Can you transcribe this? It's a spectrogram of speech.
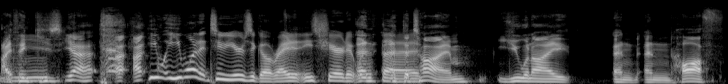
I Mm. think he's yeah. I, I, He he won it two years ago, right? And he shared it and with uh, at the time, you and I and and Hoff,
